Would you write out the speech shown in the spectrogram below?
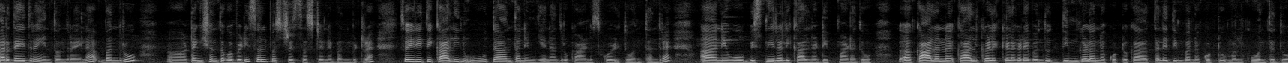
ಬರದೇ ಇದ್ದರೆ ಏನು ತೊಂದರೆ ಇಲ್ಲ. ಬಂದರೂ ಟೆನ್ಷನ್ ತೊಗೋಬೇಡಿ. ಸ್ವಲ್ಪ ಸ್ಟ್ರೆಸ್ ಅಷ್ಟೇ ಬಂದುಬಿಟ್ರೆ. ಸೊ ಈ ರೀತಿ ಕಾಲಿನ ಊತ ಅಂತ ನಿಮ್ಗೆ ಏನಾದರೂ ಕಾಣಿಸ್ಕೊಳ್ತು ಅಂತಂದರೆ ನೀವು ಬಿಸಿನೀರಲ್ಲಿ ಕಾಲನ್ನ ಡಿಪ್ ಮಾಡೋದು ಕಾಲನ್ನು, ಕಾಲು ಕೆಳ ಕೆಳಗಡೆ ಬಂದು ದಿಂಬ್ಗಳನ್ನು ಕೊಟ್ಟು, ಕಾ ತಲೆ ದಿಂಬನ್ನು ಕೊಟ್ಟು ಮಲ್ಕುವಂಥದ್ದು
